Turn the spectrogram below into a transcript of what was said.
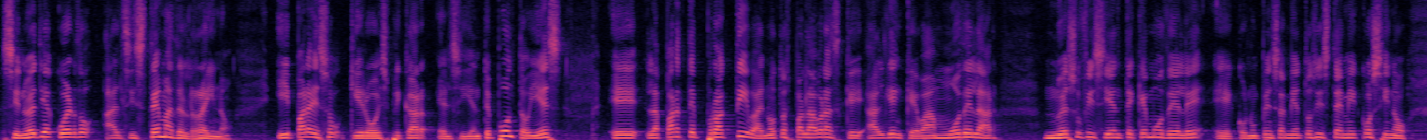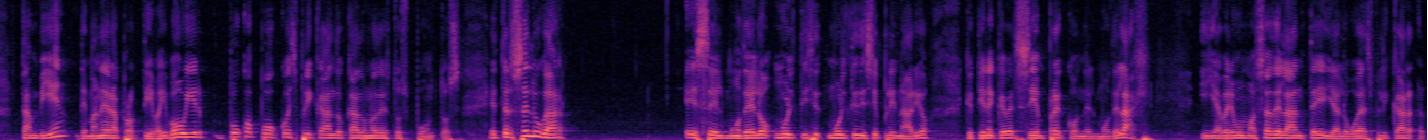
si no es de acuerdo al sistema del reino. Y para eso quiero explicar el siguiente punto y es eh, la parte proactiva, en otras palabras, que alguien que va a modelar no es suficiente que modele eh, con un pensamiento sistémico, sino también de manera proactiva. Y voy a ir poco a poco explicando cada uno de estos puntos. En tercer lugar, es el modelo multidisciplinario que tiene que ver siempre con el modelaje. Y ya veremos más adelante, y ya lo voy a explicar,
